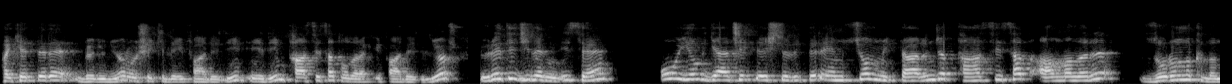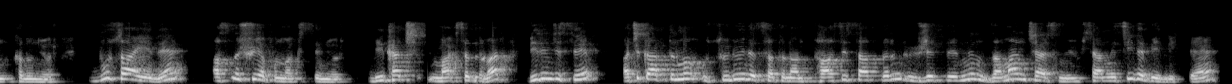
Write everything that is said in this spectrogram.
paketlere bölünüyor. O şekilde ifade edeyim, edeyim. Tahsisat olarak ifade ediliyor. Üreticilerin ise o yıl gerçekleştirdikleri emisyon miktarınca tahsisat almaları zorunlu kılın, kılınıyor. Bu sayede aslında şu yapılmak isteniyor birkaç maksadı var. Birincisi Açık arttırma usulüyle satılan tahsisatların ücretlerinin zaman içerisinde yükselmesiyle birlikte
